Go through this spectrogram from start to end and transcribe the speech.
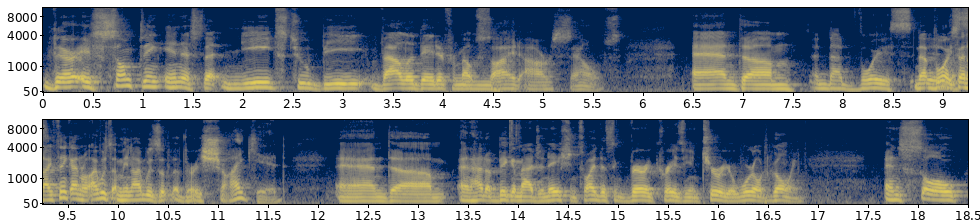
There is something in us that needs to be validated from mm-hmm. outside ourselves. And um, And that voice. that is- voice, and I think I don't know. I was, I mean, I was a, a very shy kid, and um, and had a big imagination. So I had this very crazy interior world going, and so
